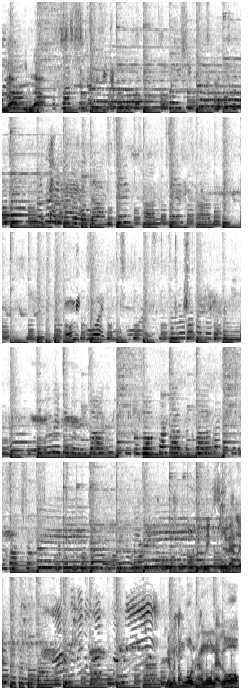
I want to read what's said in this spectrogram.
อิ่มแล้ว อิ่มแล้วอ้ยสวยมากเลย เดี๋ยวมันต้องวนทางโน้นแหละโลก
